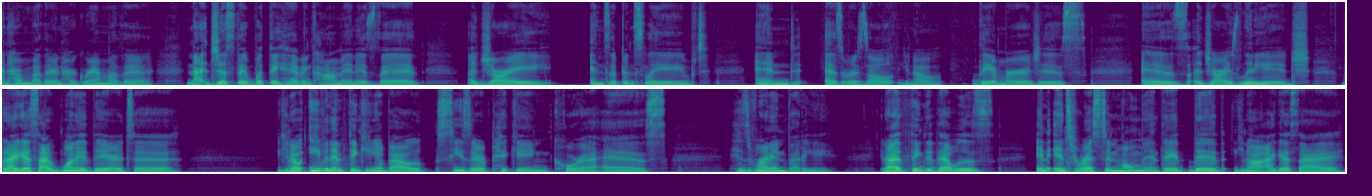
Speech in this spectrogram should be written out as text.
and her mother and her grandmother. Not just that what they have in common is that Ajarry ends up enslaved, and as a result, you know, they emerge as as Ajarry's lineage. But I guess I wanted there to you know, even in thinking about Caesar picking Cora as his running buddy, you know, I think that that was an interesting moment. They, that you know, I guess I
